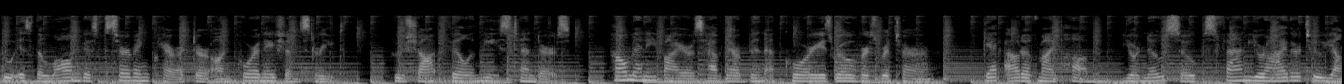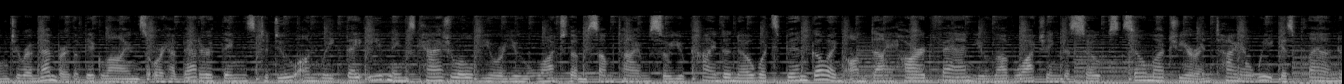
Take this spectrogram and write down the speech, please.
Who is the longest-serving character on Coronation Street? Who shot Phil in EastEnders? How many fires have there been at Corrie's Rover's return? Get out of my pub, you're no soaps fan. You're either too young to remember the big lines or have better things to do on weekday evenings. Casual viewer you watch them sometimes so you kinda know what's been going on. Die Hard fan you love watching the soaps so much. Your entire week is planned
